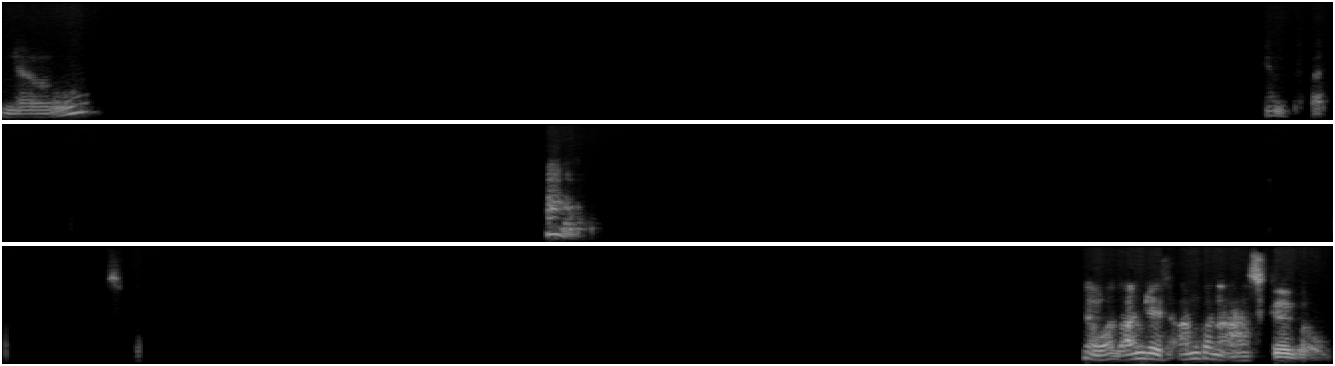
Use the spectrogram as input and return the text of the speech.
No. Template. Oh. No, what I'm just I'm going to ask Google.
